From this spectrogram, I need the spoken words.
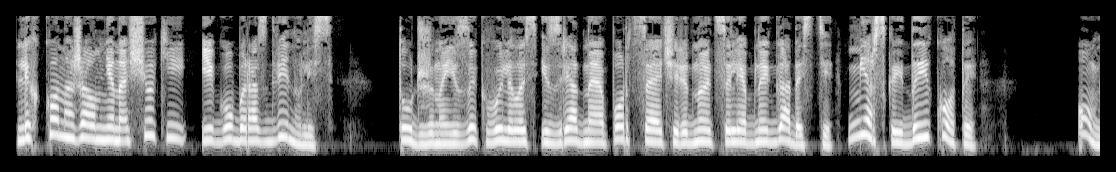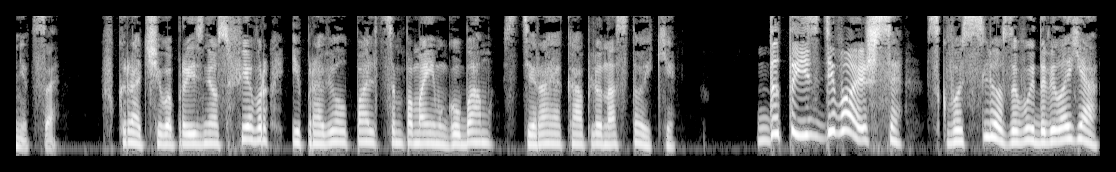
легко нажал мне на щеки, и губы раздвинулись. Тут же на язык вылилась изрядная порция очередной целебной гадости, мерзкой да икоты. «Умница!» — вкратчиво произнес Февр и провел пальцем по моим губам, стирая каплю настойки. «Да ты издеваешься!» Сквозь слезы выдавила я.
